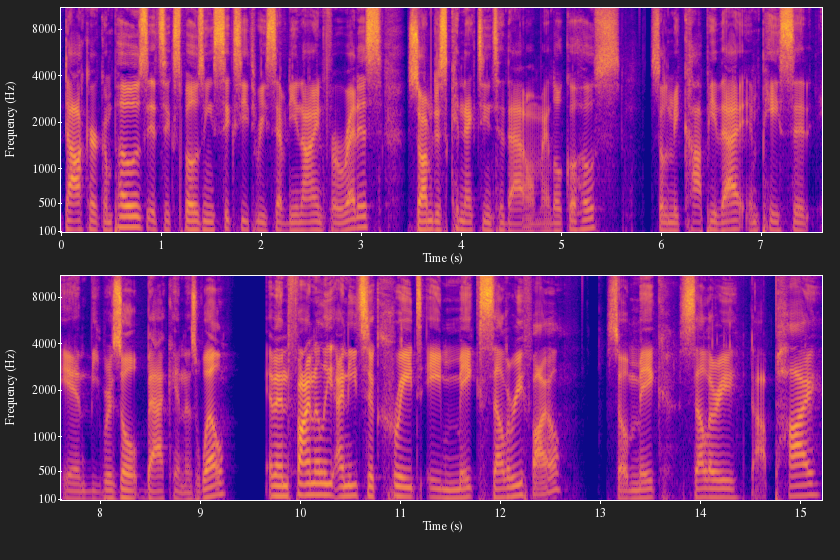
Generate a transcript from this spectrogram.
Docker Compose. It's exposing 6379 for Redis. So I'm just connecting to that on my localhost. So let me copy that and paste it in the result backend as well. And then finally, I need to create a make celery file. So make celery.py.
